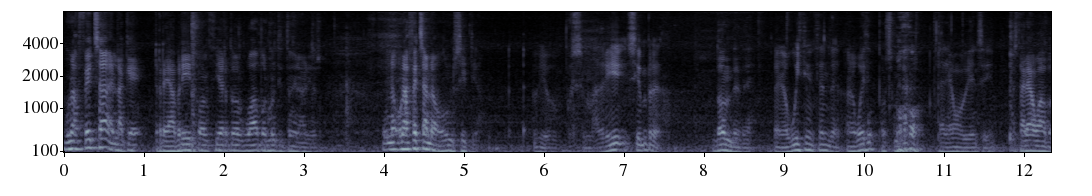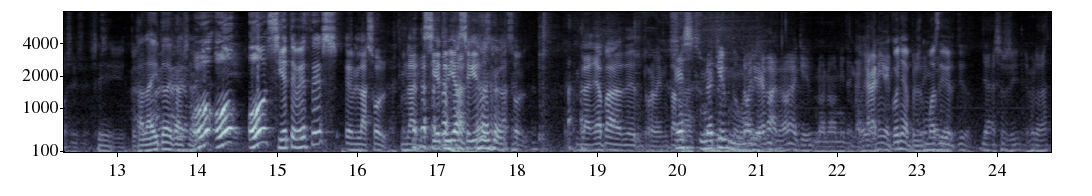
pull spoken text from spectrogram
Una fecha en la que reabrir conciertos guapos multitudinarios. Una, una fecha no, un sitio. Pues en Madrid siempre. ¿Dónde? De? En el Within Center. ¿Al Wizzing? Pues mira, Ojo. Estaría muy bien, sí. Estaría guapo, sí, sí. Sí, pero- al ladito de casa. O, o, o siete veces en la Sol. En plan, siete días seguidos en la Sol. En plan, ya para reventar. Es, no, no llega, ¿no? Aquí- no, no, ni de No coña. llega ni de coña, pero Ni es más coña. divertido. Ya, eso sí, es verdad.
